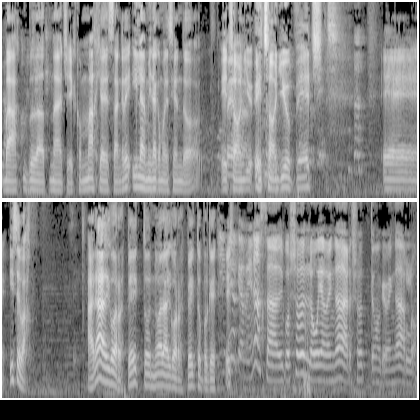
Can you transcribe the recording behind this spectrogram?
Black Blood Magic, con magia de sangre, y la mira como diciendo, it's on you, it's on you, bitch. Eh, y se va. ¿Hará algo al respecto? ¿No hará algo al respecto? Porque... Y es- medio que amenaza, tipo, yo lo voy a vengar, yo tengo que vengarlo.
